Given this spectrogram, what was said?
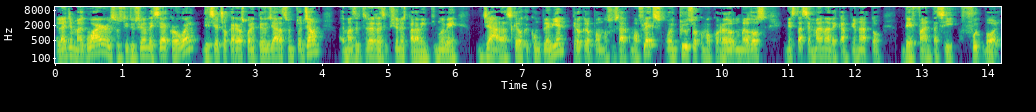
Elijah Maguire en sustitución de Isaiah Crowell, 18 carreras, 42 yardas, un touchdown, además de tres recepciones para 29 yardas. Creo que cumple bien, creo que lo podemos usar como flex o incluso como corredor número 2 en esta semana de campeonato de fantasy football.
